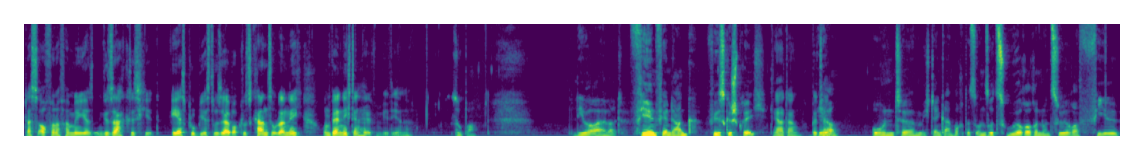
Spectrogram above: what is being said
dass auch von der Familie gesagt kriegst, hier, erst probierst du selber, ob du es kannst oder nicht. Und wenn nicht, dann helfen wir dir. Ne? Super. Lieber Albert, vielen, vielen Dank fürs Gespräch. Ja, dann bitte. Ja. Und ähm, ich denke einfach, dass unsere Zuhörerinnen und Zuhörer viel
